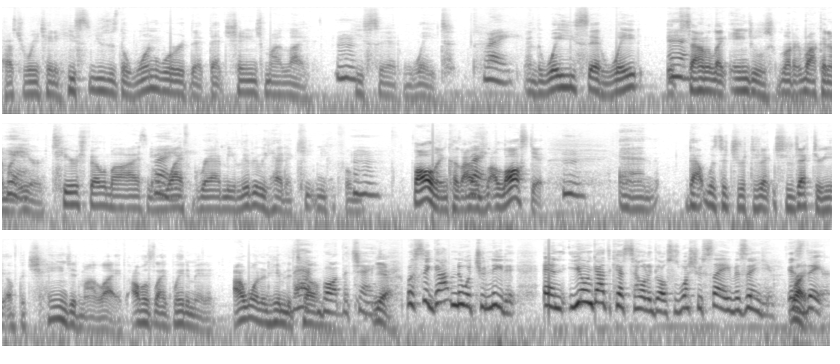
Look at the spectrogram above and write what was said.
Pastor Wayne Cheney, he uses the one word that, that changed my life. Mm-hmm. He said, wait. Right. And the way he said wait, it sounded like angels running, rocking in my Yeah. ear. Tears fell in my eyes. My Right. Mm-hmm. wife grabbed me, literally had to keep me from falling because I, was Right. I lost it. And that was the traje- trajectory of the change in my life. I was like, wait a minute. I wanted him to That tell brought the change. Yeah. But see, God knew what you needed, and you don't got to catch the Holy Ghost because once you save, it's in you. It's Right. there.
